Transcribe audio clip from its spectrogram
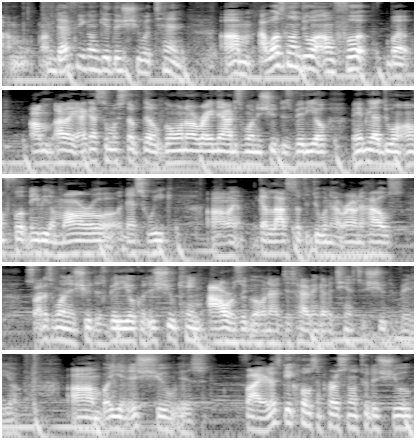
I'm, I'm definitely gonna give this shoe a 10. Um, I was gonna do it on foot, but I'm I, I got so much stuff going on right now. I just want to shoot this video. Maybe I'll do it on foot, maybe tomorrow or next week. Um, I got a lot of stuff to do in, around the house. So I just wanted to shoot this video because this shoe came hours ago and I just haven't got a chance to shoot the video. Um, but yeah, this shoe is fire. Let's get close and personal to the shoe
